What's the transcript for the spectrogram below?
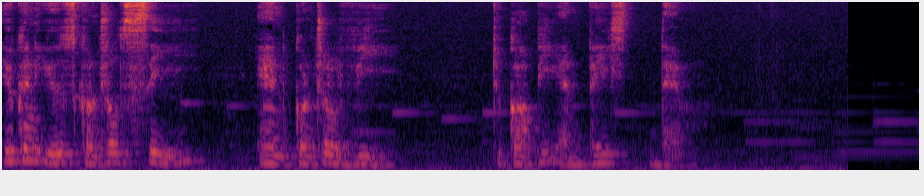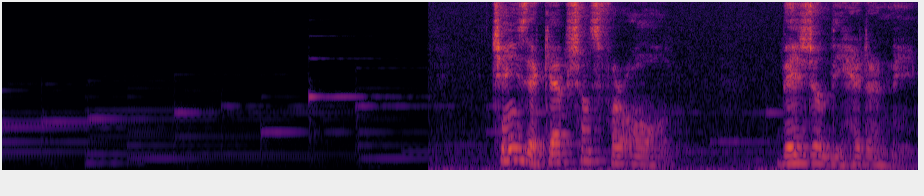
You can use Ctrl C and Ctrl V to copy and paste them. Change the captions for all based on the header name.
